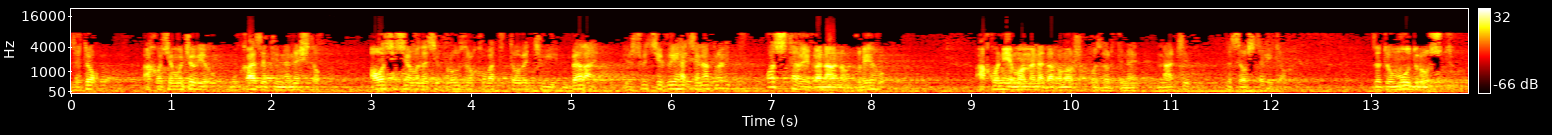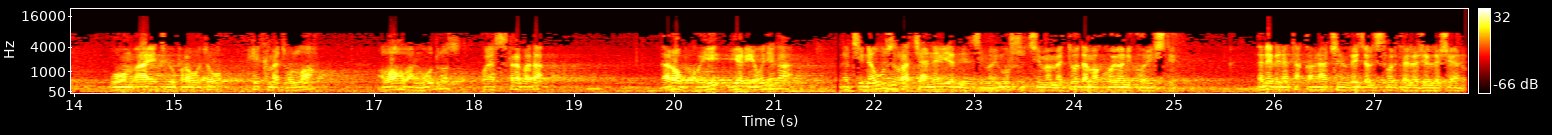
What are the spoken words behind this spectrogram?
Zato ako ćemo čovjek ukazati na nešto a osjećamo da će prouzrokovati to već i belaj još veće griha će napraviti ostavi ga na onom grihu ako nije momena da ga možeš upozoriti na način da se ostavi to. Zato mudrost u ovom ajetu je upravo to hikmetullah Allahova mudrost koja se treba da da rob koji vjeruje u njega znači ne uzvraća nevjernicima i mušicima metodama koje oni koriste. Da ne bi na takav način vezali stvoritelja žele šenu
